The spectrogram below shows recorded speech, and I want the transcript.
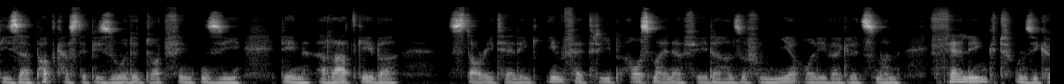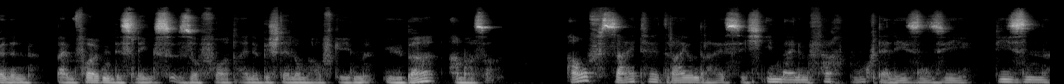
dieser Podcast-Episode. Dort finden Sie den Ratgeber Storytelling im Vertrieb aus meiner Feder, also von mir, Oliver Gritzmann, verlinkt. Und Sie können beim Folgen des Links sofort eine Bestellung aufgeben über Amazon. Auf Seite 33 in meinem Fachbuch, da lesen Sie diesen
